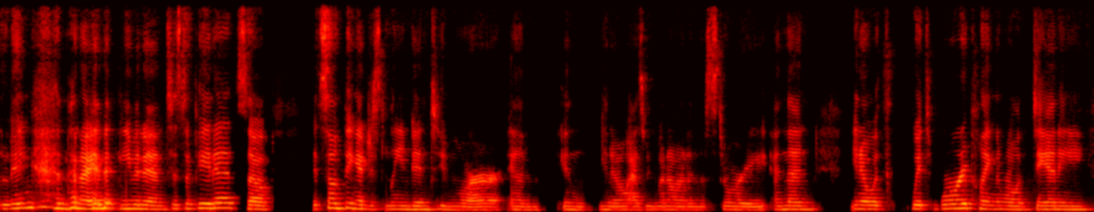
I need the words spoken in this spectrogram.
moving than I even anticipated. So it's something I just leaned into more and in you know as we went on in the story, and then you know with with Rory playing the role of Danny,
